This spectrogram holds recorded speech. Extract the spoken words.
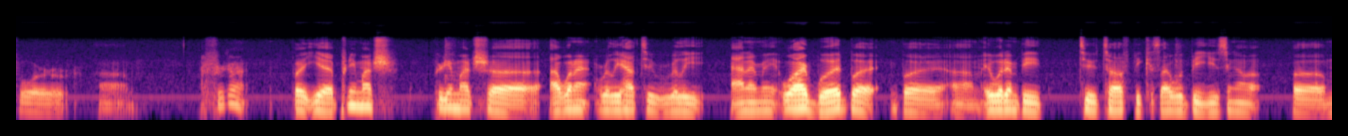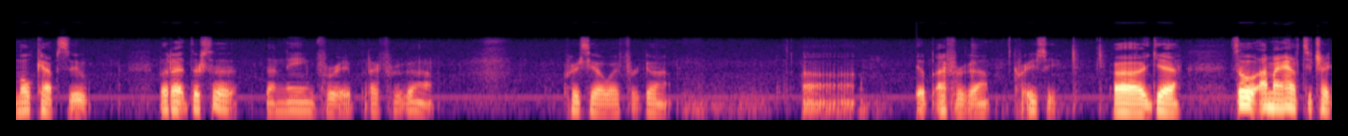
for. Um, I forgot but yeah, pretty much, pretty much, uh, I wouldn't really have to really animate. Well, I would, but but um, it wouldn't be too tough because I would be using a, a mocap suit. But I, there's a, a name for it, but I forgot. Crazy how I forgot. Uh, yep, I forgot. Crazy. Uh, yeah. So I might have to check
